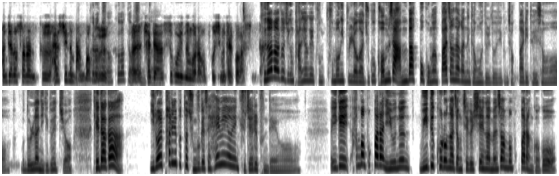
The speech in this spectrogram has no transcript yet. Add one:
현재로서는 그 할 수 있는 방법을 그렇죠. 최대한 쓰고 있는 거라고 보시면 될 것 같습니다. 그나마도 지금 방역에 구, 멍이 뚫려가지고 검사 안 받고 공항 빠져나가는 경우들도 지금 적발이 돼서 뭐 논란이기도 했죠. 게다가 1월 8일부터 중국에서 해외여행 규제를 푼대요. 이게 한번 폭발한 이유는 위드 코로나 정책을 시행하면서 한번 폭발한 거고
